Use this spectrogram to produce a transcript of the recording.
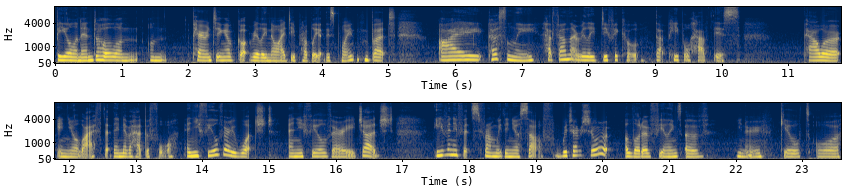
be all and end all on on parenting. I've got really no idea probably at this point, but I personally have found that really difficult that people have this power in your life that they never had before. And you feel very watched and you feel very judged, even if it's from within yourself, which I'm sure a lot of feelings of, you know, guilt or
